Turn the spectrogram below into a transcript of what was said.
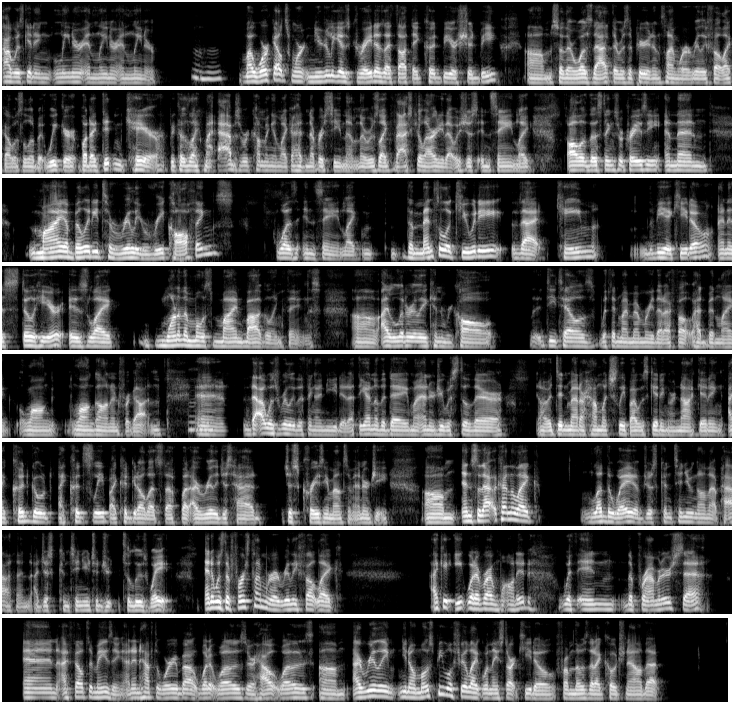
I was getting leaner and leaner and leaner Mm-hmm. My workouts weren't nearly as great as I thought they could be or should be. Um, so there was that. There was a period in time where I really felt like I was a little bit weaker, but I didn't care because like my abs were coming in like I had never seen them. There was like vascularity that was just insane. Like all of those things were crazy. And then my ability to really recall things was insane. Like the mental acuity that came via keto and is still here is like one of the most mind-boggling things. Um, I literally can recall details within my memory that I felt had been like long, long gone and forgotten, mm-hmm. and that was really the thing I needed. At the end of the day, my energy was still there. Uh, it didn't matter how much sleep I was getting or not getting. I could go, I could sleep, I could get all that stuff, but I really just had just crazy amounts of energy, um, and so that kind of like led the way of just continuing on that path, and I just continued to to lose weight and it was the first time where I really felt like I could eat whatever I wanted within the parameters set and I felt amazing. I didn't have to worry about what it was or how it was. Um, I really, you know, most people feel like when they start keto, from those that I coach now, that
